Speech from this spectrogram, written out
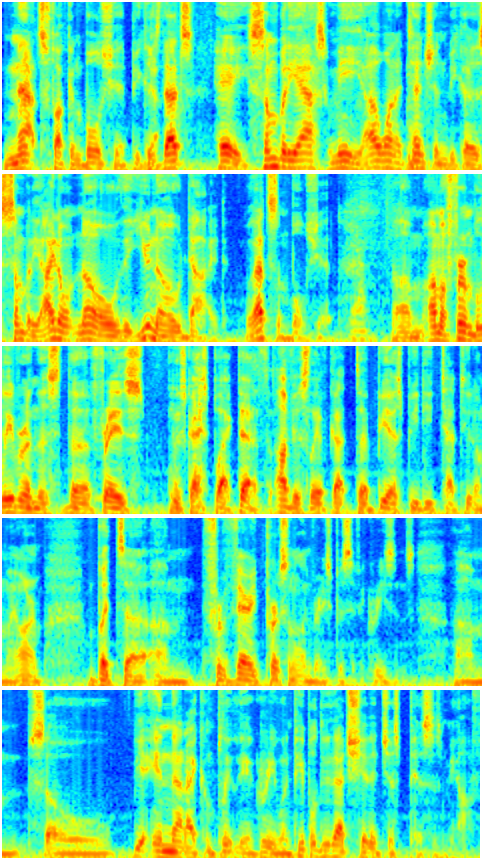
And that's fucking bullshit because Yeah. that's, hey, somebody asked me, I want attention because somebody I don't know that you know died. Well, that's some bullshit. Yeah. Um, I'm a firm believer in this the phrase "blue skies, black death." Obviously, I've got uh, BSBD tattooed on my arm, but uh, um, for very personal and very specific reasons. Um, so, yeah, in that, I completely agree. When people do that shit, it just pisses me off.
